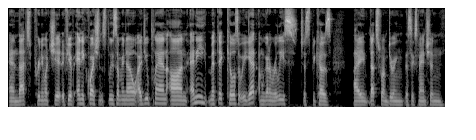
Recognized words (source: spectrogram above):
And that's pretty much it. If you have any questions, please let me know. I do plan on any mythic kills that we get, I'm going to release just because I that's what I'm doing this expansion.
